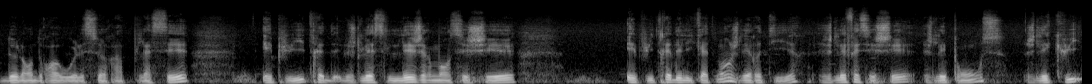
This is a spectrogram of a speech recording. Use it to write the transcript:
de l'endroit où elle sera placée. Et puis, je laisse légèrement sécher. Et puis très délicatement, je les retire, je les fais sécher, je les ponce, je les cuis.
